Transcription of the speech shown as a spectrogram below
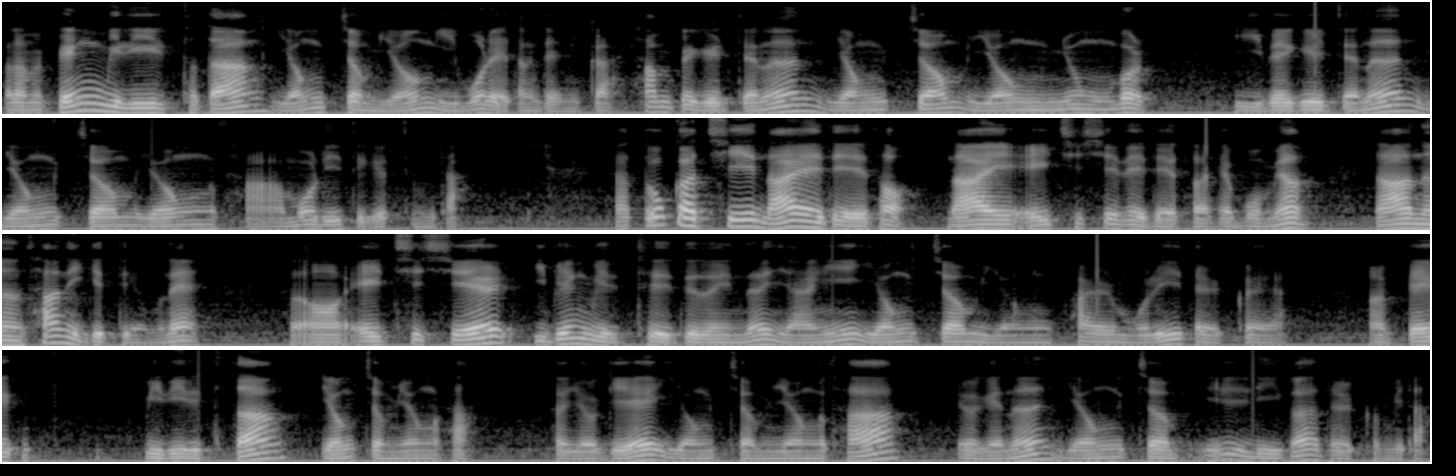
그러면 100ml당 0.02몰에 해당되니까 300일 때는 0.06몰, 200일 때는 0.04몰이 되겠습니다. 자, 똑같이 나에 대해서 나의 HCl에 대해서 해보면 나는 산이기 때문에 어, HCl 200ml 들어있는 양이 0.08몰이 될 거예요. 100ml당 0.04. 그래서 여기에 0.04, 여기는 0.12가 될 겁니다.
